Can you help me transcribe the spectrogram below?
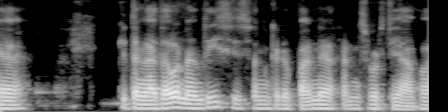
ya kita nggak tahu nanti season ke depannya akan seperti apa.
